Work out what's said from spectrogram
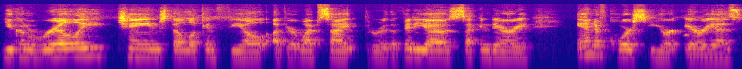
you can really change the look and feel of your website through the videos, secondary, and of course your areas.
